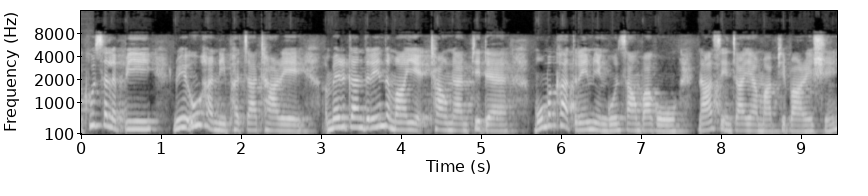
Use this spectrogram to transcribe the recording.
အခုဆက်လက်ပြီးຫນွေဦးဟန်နီဖတ်ကြားထားတဲ့အမေရိကန်သတင်းသမားရဲ့ထောင်ဒဏ်ပြစ်ဒဏ်မိုးမခသတင်းမြင်ကွန်းဆောင်ပါကို နားဆင်ကြရမှာဖြစ်ပါရဲ့ရှင်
